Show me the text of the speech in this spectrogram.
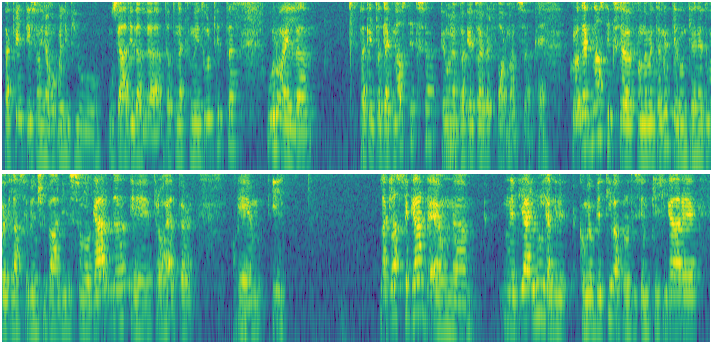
pacchetti, sono diciamo, quelli più usati dal .NET Community Toolkit. Uno è il pacchetto Diagnostics e uno mm. è il mm. pacchetto High Performance. Okay. Quello Diagnostics fondamentalmente contiene due classi principali che sono Guard e Throw Helper. Okay. E il, la classe Guard è un, un'API unica che come obiettivo ha quello di semplificare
